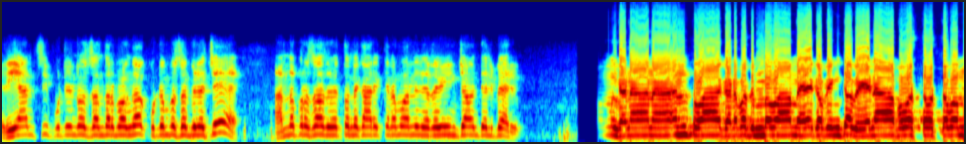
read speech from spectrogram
రియాన్సీ పుట్టినరోజు సందర్భంగా కుటుంబ సభ్యులచే అన్నప్రసాద్ విత్తన కార్యక్రమాన్ని నిర్వహించామని తెలిపారు. గణానాన్వా గణపతిం భవామహే కవిం కవేనాభవస్తవస్తవం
